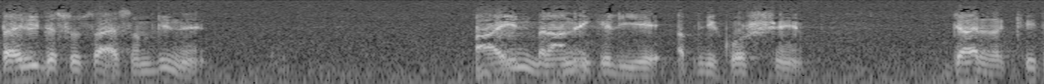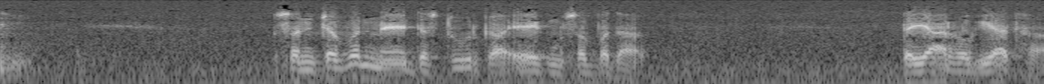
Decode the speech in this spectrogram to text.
پہلی دسوسا اسمبلی نے آئین بنانے کے لیے اپنی کوششیں جاری رکھی تھیں سن چون میں دستور کا ایک مسودہ تیار ہو گیا تھا۔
